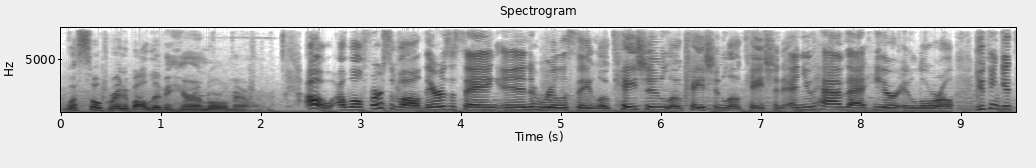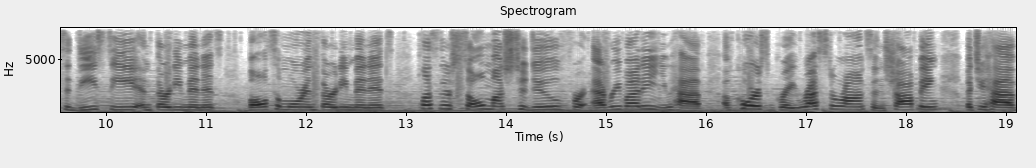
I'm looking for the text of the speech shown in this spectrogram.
What's so great about living here in Laurel, Maryland? Oh, uh, well, first of all, there's a saying in real estate, location, location, location, and you have that here in Laurel. You can get to DC in 30 minutes, Baltimore in 30 minutes, plus there's so much to do for everybody. You have, of course, great restaurants and shopping, but you have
